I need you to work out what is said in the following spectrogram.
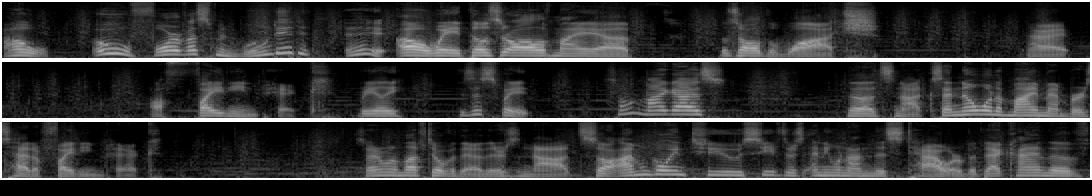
Oh. Oh, four of us been wounded? Hey. Oh, wait. Those are all of my, uh... Those are all the watch. Alright. A fighting pick. Really? Is this, wait, some of my guys? No, that's not, because I know one of my members had a fighting pick. Is there anyone left over there? There's not. So I'm going to see if there's anyone on this tower, but that kind of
